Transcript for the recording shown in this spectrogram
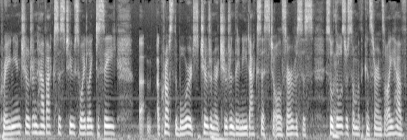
Ukrainian children have access to. So I'd like to see uh, across the board, children are children; they need access to all services. So those are some of the concerns I have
